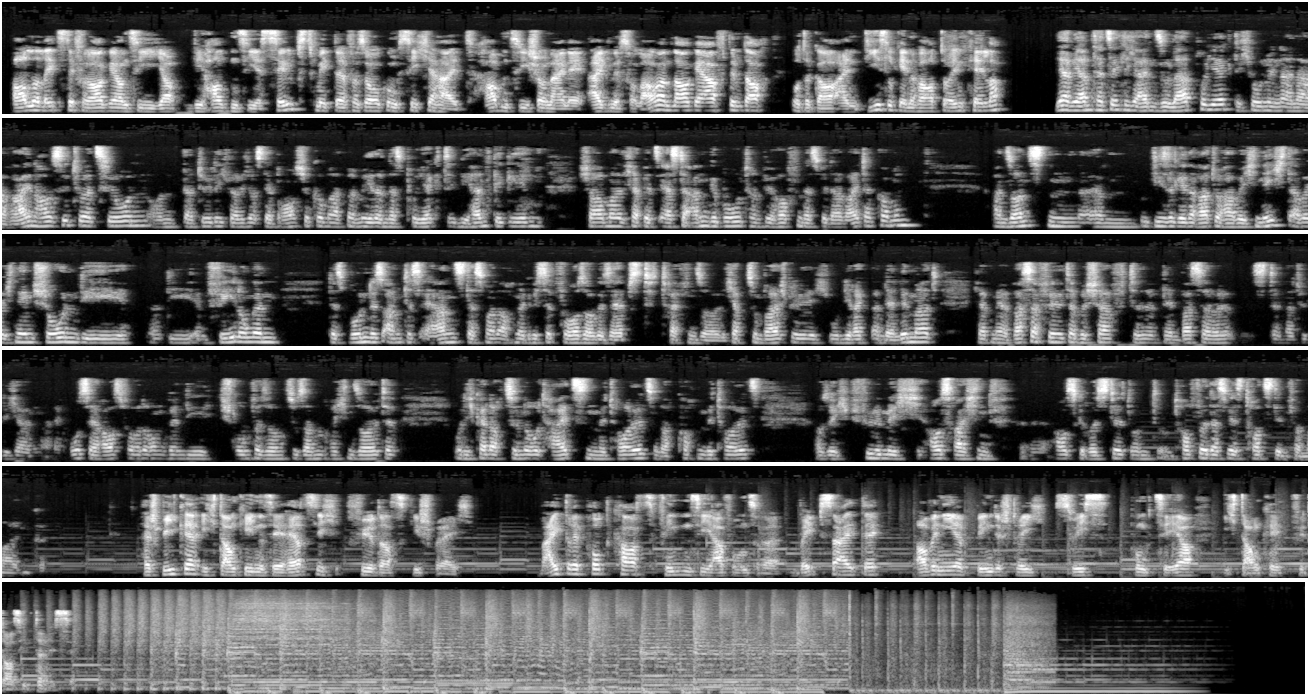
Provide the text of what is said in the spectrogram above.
Allerletzte Frage an Sie. Ja, wie halten Sie es selbst mit der Versorgungssicherheit? Haben Sie schon eine eigene Solaranlage auf dem Dach oder gar einen Dieselgenerator im Keller? Ja, wir haben tatsächlich ein Solarprojekt. Ich wohne in einer Reihenhaussituation und natürlich, weil ich aus der Branche komme, hat man mir dann das Projekt in die Hand gegeben. Schau mal, ich habe jetzt erste Angebote und wir hoffen, dass wir da weiterkommen. Ansonsten ähm, Dieselgenerator habe ich nicht, aber ich nehme schon die, die Empfehlungen des Bundesamtes ernst, dass man auch eine gewisse Vorsorge selbst treffen soll. Ich habe zum Beispiel, ich wohne direkt an der Limmat, ich habe mir Wasserfilter beschafft, äh, denn Wasser ist natürlich eine, große Herausforderung, wenn die Stromversorgung zusammenbrechen sollte. und ich kann auch zur Not heizen mit Holz und auch kochen mit Holz. Also ich fühle mich ausreichend äh, ausgerüstet und, und hoffe, dass wir es trotzdem vermeiden können. Herr Spieker, ich danke Ihnen sehr herzlich für das Gespräch. Weitere Podcasts finden Sie auf unserer Webseite avenir-swiss.ch. Ich danke für das Interesse.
